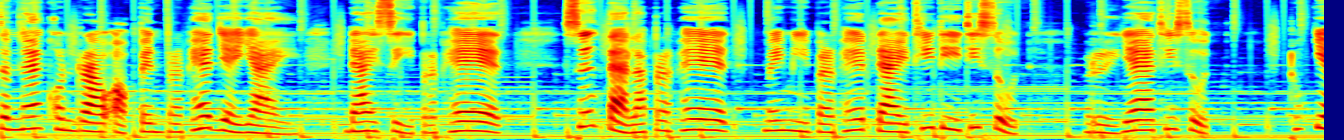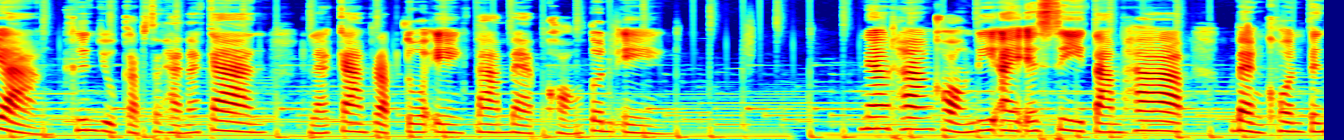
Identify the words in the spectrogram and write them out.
จำแนกคนเราออกเป็นประเภทใหญ่ ๆ ได้ 4 ประเภท ซึ่งแต่ละประเภทไม่มีประเภทใดที่ดีที่สุด หรือแย่ที่สุด ทุกอย่างขึ้นอยู่กับสถานการณ์ และการปรับตัวเองตามแบบของตนเอง แนวทางของ DISC ตามภาพ แบ่งคนเป็น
